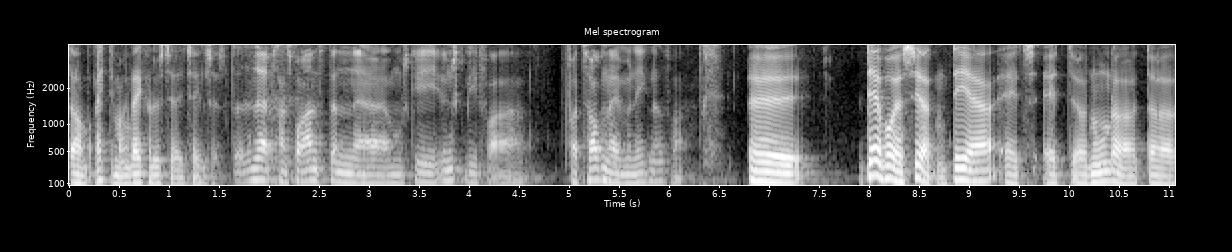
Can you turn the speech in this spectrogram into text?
der er rigtig mange, der ikke har lyst til at i talsæt. Så den der transparens, den er måske ønskelig fra, fra toppen af, men ikke nedfra? Øh, der, hvor jeg ser den, det er, at, at der er nogen, der, der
